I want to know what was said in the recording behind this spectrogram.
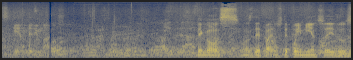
esquenta demais. Pegar uns, uns, depa- uns depoimentos aí dos.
